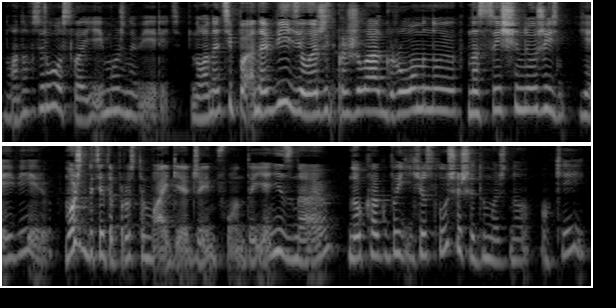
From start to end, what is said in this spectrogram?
ну она взрослая, ей можно верить. Но она типа, она видела жизнь, прожила огромную, насыщенную жизнь. Я ей верю. Может быть, это просто магия Джейн Фонда, я не знаю. Но как бы ее слушаешь и думаешь, ну окей,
